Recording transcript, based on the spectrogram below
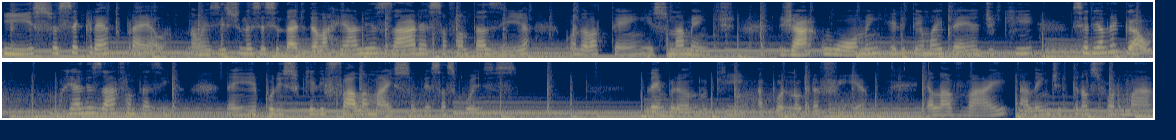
E isso é secreto para ela. Não existe necessidade dela realizar essa fantasia quando ela tem isso na mente. Já o homem, ele tem uma ideia de que seria legal realizar a fantasia. Né? E é por isso que ele fala mais sobre essas coisas. Lembrando que a pornografia, ela vai, além de transformar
